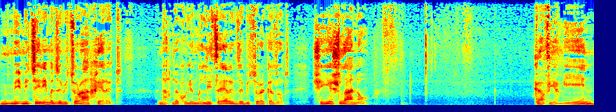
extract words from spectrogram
מציירים את זה בצורה אחרת. אנחנו יכולים לצייר את זה בצורה כזאת, שיש לנו כף ימין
